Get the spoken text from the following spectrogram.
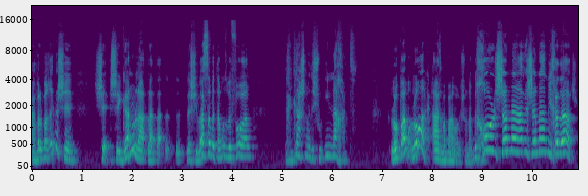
אבל ברגע ש, ש, שהגענו ל-17 בתמוז בפועל, הרגשנו איזשהו אי נחת. לא, פעם, לא רק אז בפעם הראשונה, בכל שנה ושנה מחדש.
